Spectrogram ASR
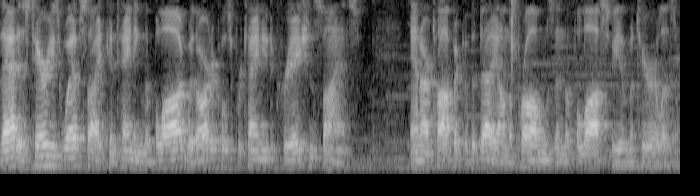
That is Terry's website containing the blog with articles pertaining to creation science and our topic of the day on the problems in the philosophy of materialism.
